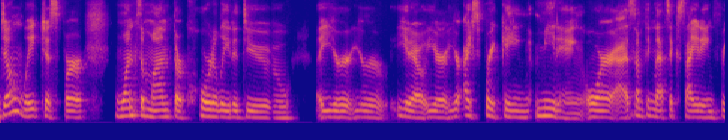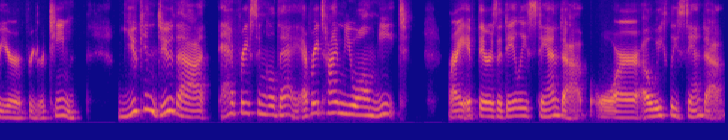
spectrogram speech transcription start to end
don't wait just for once a month or quarterly to do your your you know your your ice breaking meeting or uh, something that's exciting for your for your team. You can do that every single day every time you all meet right? If there's a daily stand up or a weekly stand up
